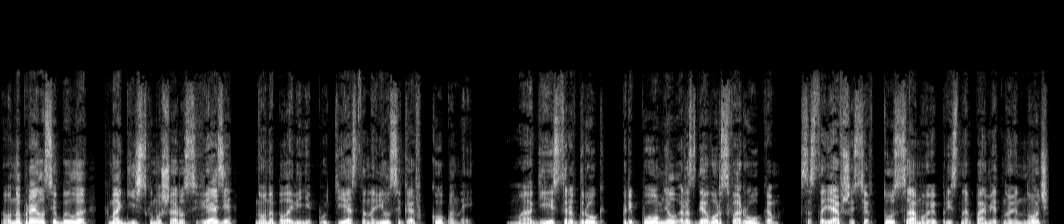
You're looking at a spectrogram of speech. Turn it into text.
Он направился было к магическому шару связи, но на половине пути остановился как вкопанный. Магистр вдруг припомнил разговор с Фаруком, состоявшийся в ту самую преснопамятную ночь,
